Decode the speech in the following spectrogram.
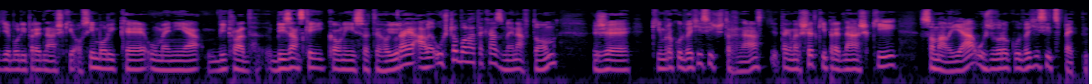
kde boli prednášky o symbolike, umenia, výklad byzantskej ikony svätého Juraja, ale už to bola taká zmena v tom, že kým v roku 2014 takmer všetky prednášky som mal ja, už v roku 2015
